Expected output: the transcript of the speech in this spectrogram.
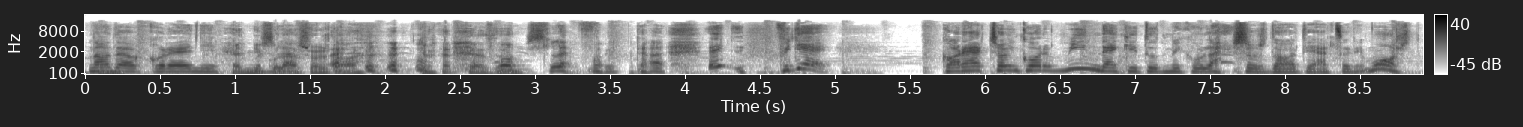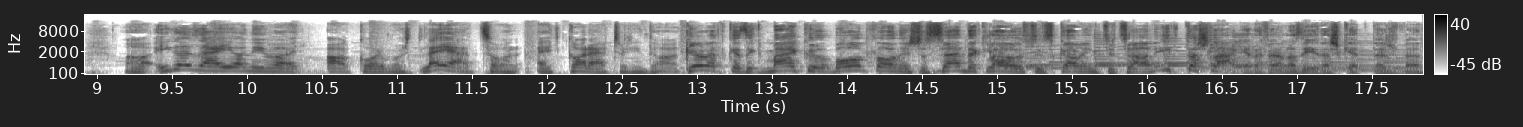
Na de akkor ennyi. Egy Mikulásos le- dal következzen. Most lefogytál. Figyelj! Karácsonykor mindenki tud Mikulásos dalt játszani. Most, ha igazán Jani vagy, akkor most lejátszol egy karácsonyi dalt. Következik Michael Bonton és a Santa Claus is Coming to Town. Itt a Sláger az édes kettesben.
